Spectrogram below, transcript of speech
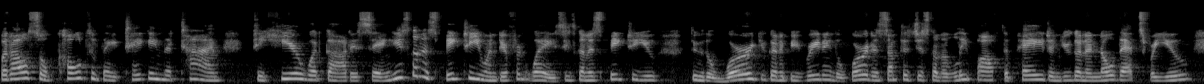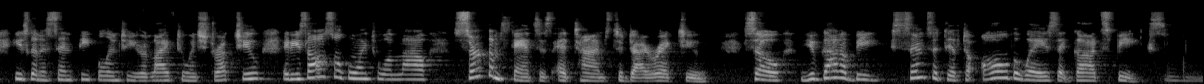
but also cultivate taking the time to hear what God is saying. He's going to speak to you in different ways. He's going to speak to you through the word. You're going to be reading the word, and something's just going to leap off the page, and you're going to know that's for you. He's going to send people into your life to instruct you, and He's also going to allow circumstances at times to direct you. So you've got to be sensitive to all the ways that God speaks. Mm-hmm.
